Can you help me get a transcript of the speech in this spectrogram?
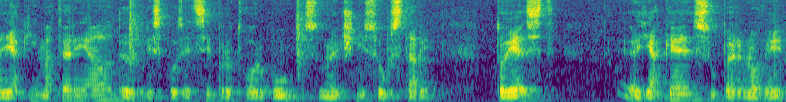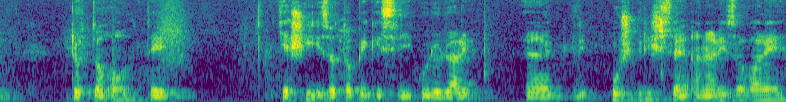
jaký materiál byl k dispozici pro tvorbu sluneční soustavy. To jest, jaké supernovy do toho ty těžší izotopy kyslíku dodali. Už když se analyzovaly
